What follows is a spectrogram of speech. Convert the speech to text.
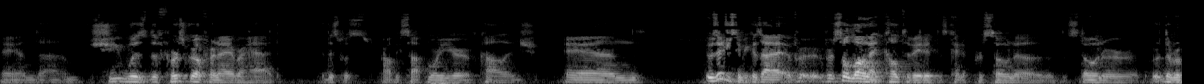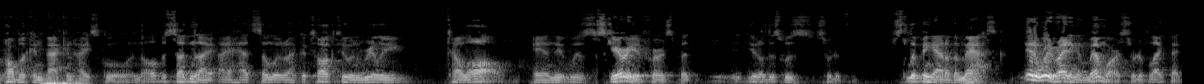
and um, she was the first girlfriend I ever had. This was probably sophomore year of college, and it was interesting because I, for, for so long, I'd cultivated this kind of persona, the stoner, the Republican back in high school, and all of a sudden, I, I had someone I could talk to and really tell all. And it was scary at first, but you know, this was sort of slipping out of the mask. In a way, writing a memoir is sort of like that.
